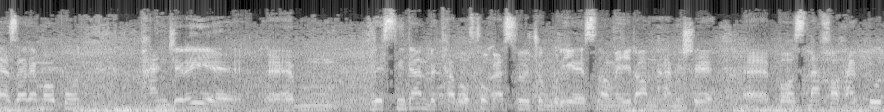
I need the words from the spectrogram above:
نظر ما بود. پنجره رسیدن به توافق از سوی جمهوری اسلامی ایران همیشه باز نخواهد بود.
